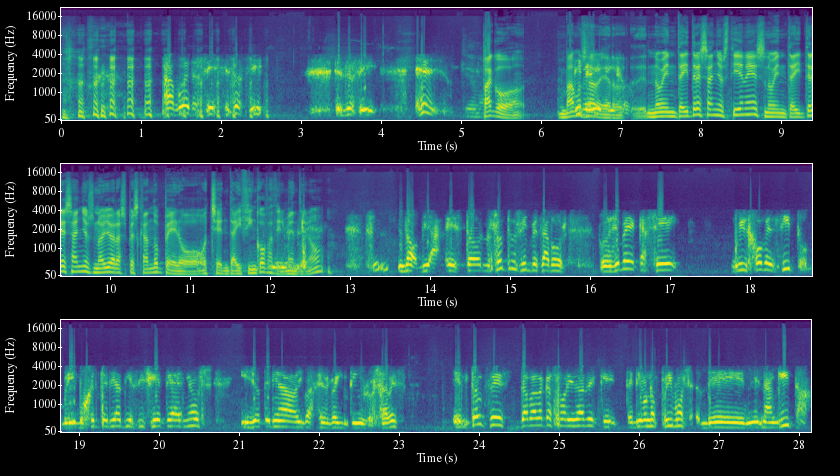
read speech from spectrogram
Ah, bueno, sí, eso sí, eso sí. Paco, vamos Dime, a ver. hijo. 93 años tienes, 93 años no lloras pescando, pero 85 fácilmente, ¿no? No, mira, esto, nosotros empezamos, pues yo me casé muy jovencito, mi mujer tenía 17 años y yo tenía, iba a ser 21, ¿sabes? Entonces daba la casualidad de que tenía unos primos de, Nanguita,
